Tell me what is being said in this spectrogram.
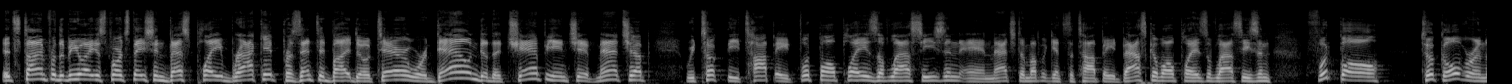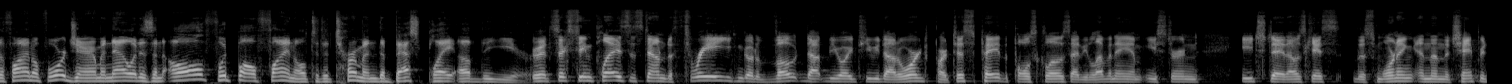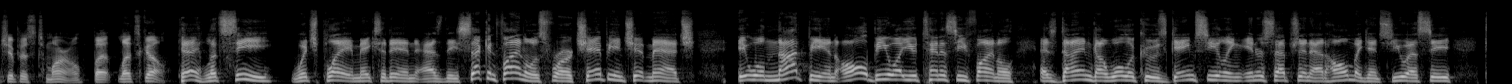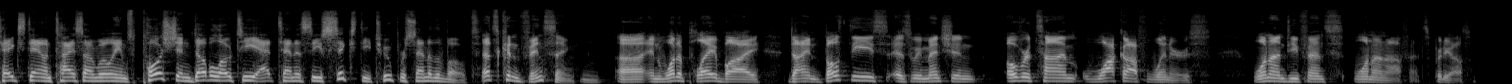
It's time for the BYU Sports Nation Best Play Bracket presented by doTERRA. We're down to the championship matchup. We took the top eight football plays of last season and matched them up against the top eight basketball plays of last season. Football took over in the Final Four, Jarom, and now it is an all football final to determine the best play of the year. We had 16 plays. It's down to three. You can go to vote.byutv.org to participate. The polls close at 11 a.m. Eastern each day. That was the case this morning, and then the championship is tomorrow. But let's go. Okay, let's see which play makes it in as the second finalist for our championship match. It will not be an all BYU Tennessee final as Dayan Ghanwoloku's game sealing interception at home against USC takes down Tyson Williams' push in double OT at Tennessee, 62% of the vote. That's convincing. Uh, and what a play by Dayan. Both these, as we mentioned, overtime walk off winners. One on defense, one on offense. Pretty awesome.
